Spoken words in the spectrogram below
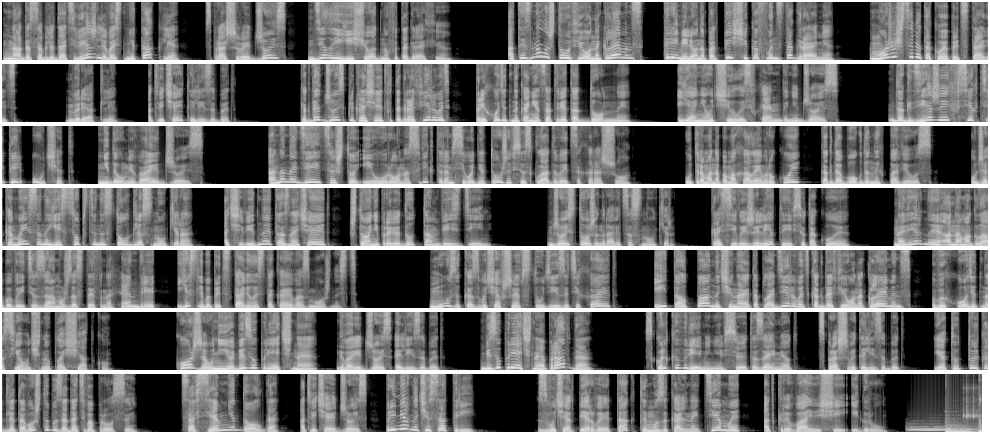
«Надо соблюдать вежливость, не так ли?» — спрашивает Джойс, делая еще одну фотографию. «А ты знала, что у Фионы Клеменс 3 миллиона подписчиков в Инстаграме? Можешь себе такое представить?» «Вряд ли», — отвечает Элизабет. Когда Джойс прекращает фотографировать, приходит, наконец, ответ от Донны. «Я не училась в Хэндоне, Джойс». «Да где же их всех теперь учат?» — недоумевает Джойс. Она надеется, что и у Рона с Виктором сегодня тоже все складывается хорошо. Утром она помахала им рукой, когда Богдан их повез. У Джека Мейсона есть собственный стол для снукера. Очевидно, это означает, что они проведут там весь день. Джойс тоже нравится снукер. Красивые жилеты и все такое. Наверное, она могла бы выйти замуж за Стефана Хендри, если бы представилась такая возможность. Музыка, звучавшая в студии, затихает, и толпа начинает аплодировать, когда Фиона Клеменс выходит на съемочную площадку. «Кожа у нее безупречная», — говорит Джойс Элизабет. «Безупречная, правда?» «Сколько времени все это займет?» — спрашивает Элизабет. «Я тут только для того, чтобы задать вопросы». «Совсем недолго», — отвечает Джойс. «Примерно часа три». Звучат первые такты музыкальной темы, открывающей игру. Música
